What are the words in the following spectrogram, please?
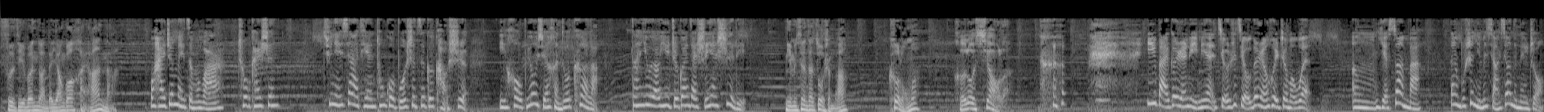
四季温暖的阳光海岸呐。我还真没怎么玩，抽不开身。去年夏天通过博士资格考试，以后不用选很多课了，但又要一直关在实验室里。你们现在做什么？克隆吗？何洛笑了。一百个人里面九十九个人会这么问。嗯，也算吧。但不是你们想象的那种，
